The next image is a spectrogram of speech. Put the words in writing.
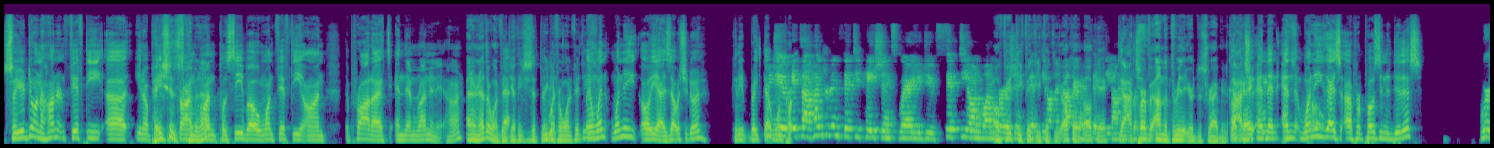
So you're doing 150, uh, you know, Patients patients on coming on placebo, 150 on the product, and then running it, huh? And another 150. That- I think she said three What- different 150s. And when when do you? Oh yeah, is that what you're doing? Can you break that we one? do, part? it's 150 patients where you do 50 on one Oh, version, 50, 50, 50, 50. another, Okay, okay. 50 on Gotcha. Perfect on the three that you're describing. Got okay. you. And then and That's when are you guys uh, proposing to do this? We're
